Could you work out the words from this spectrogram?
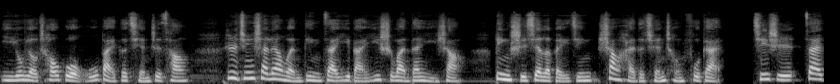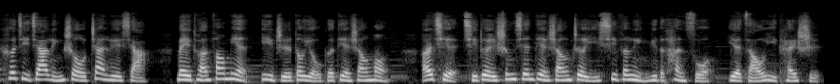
已拥有超过五百个前置仓，日均善量稳定在一百一十万单以上，并实现了北京、上海的全程覆盖。其实，在科技加零售战略下，美团方面一直都有个电商梦，而且其对生鲜电商这一细分领域的探索也早已开始。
